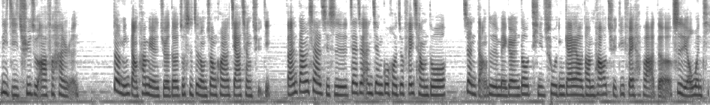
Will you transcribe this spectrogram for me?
立即驱逐阿富汗人。社民党他们也觉得就是这种状况要加强取缔。反正当下其实在这案件过后，就非常多政党是每个人都提出应该要嗯好好取缔非法的滞留问题，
